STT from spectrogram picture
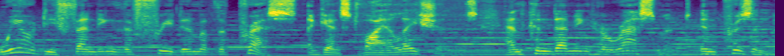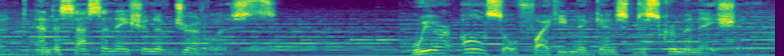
we are defending the freedom of the press against violations and condemning harassment, imprisonment, and assassination of journalists. We are also fighting against discrimination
